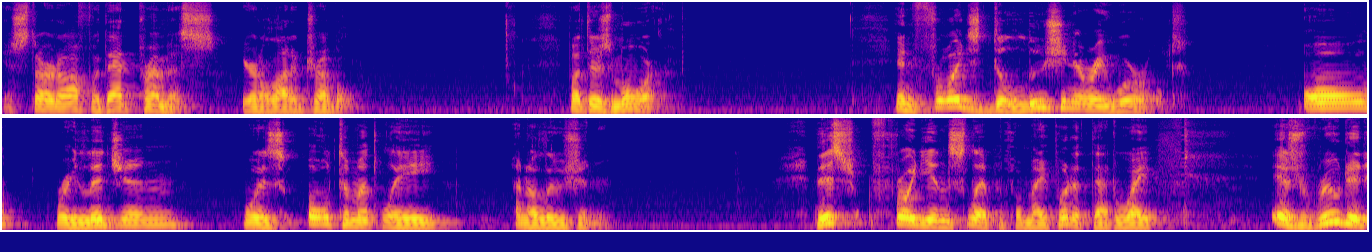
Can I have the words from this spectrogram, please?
You start off with that premise, you're in a lot of trouble. But there's more. In Freud's delusionary world, all religion was ultimately an illusion. This Freudian slip, if I may put it that way, is rooted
